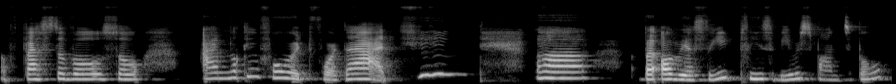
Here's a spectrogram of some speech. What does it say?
a festival so i'm looking forward for that uh but obviously please be responsible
